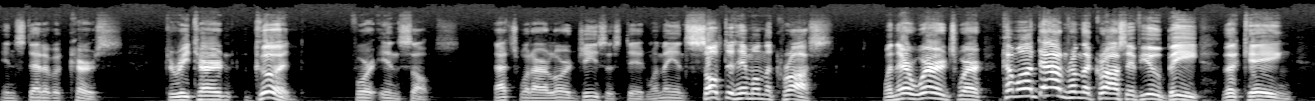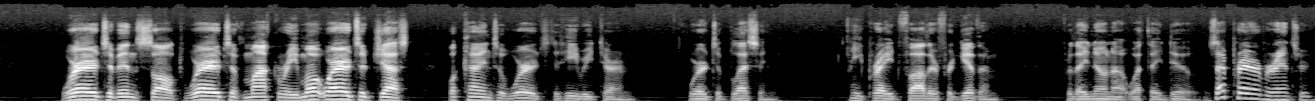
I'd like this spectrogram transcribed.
instead of a curse, to return good for insults. That's what our Lord Jesus did when they insulted him on the cross. When their words were, Come on down from the cross if you be the king. Words of insult, words of mockery, words of jest. What kinds of words did he return? Words of blessing. He prayed, Father, forgive them, for they know not what they do. Was that prayer ever answered?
